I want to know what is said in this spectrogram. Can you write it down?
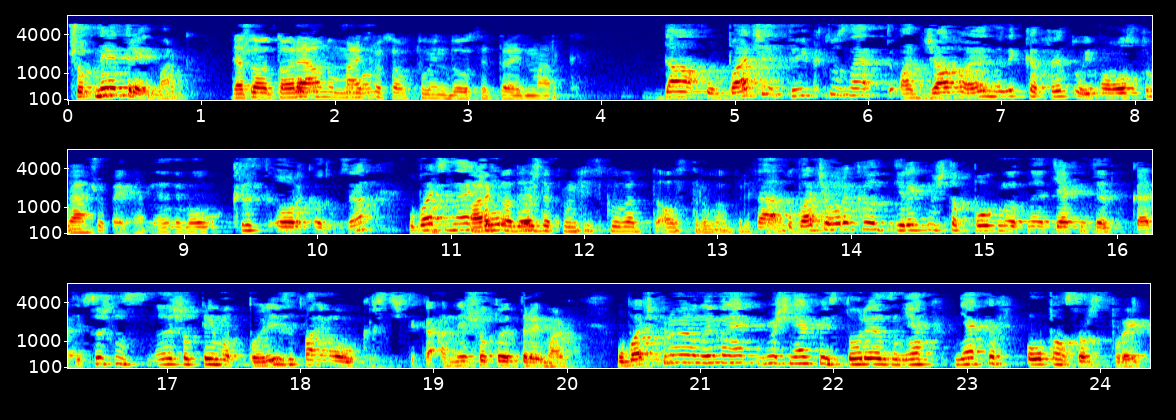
защото не е трейдмарк. Да, то, то реално Microsoft Windows е трейдмарк. Да, обаче, тъй като знае, а Java е, нали, кафето, има остров да, човек, да. Не, не мога кръст Oracle да го взема, обаче знаеш, Oracle, Oracle да, да конфискуват острова. Да, обаче Oracle директно ще погнат на тяхните адвокати, всъщност, не, защото те имат пари, затова не мога да кръстиш така, а не защото е трейдмарк. Обаче, примерно, има някакъв, имаше някаква история за няк, някакъв open source проект,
